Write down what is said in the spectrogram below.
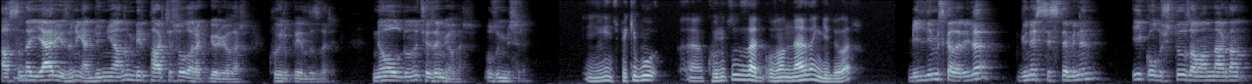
Aslında yeryüzünün yani dünyanın bir parçası olarak görüyorlar kuyruklu yıldızları. Ne olduğunu çözemiyorlar uzun bir süre. İlginç. Peki bu e, kuyruklu yıldızlar o zaman nereden geliyorlar? Bildiğimiz kadarıyla Güneş sisteminin ilk oluştuğu zamanlardan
